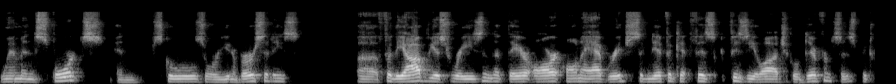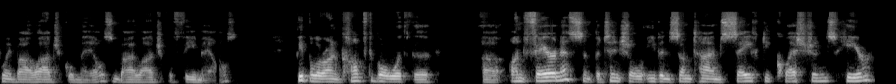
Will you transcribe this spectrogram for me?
women's sports in schools or universities uh, for the obvious reason that there are, on average, significant phys- physiological differences between biological males and biological females. People are uncomfortable with the uh, unfairness and potential, even sometimes safety questions here.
